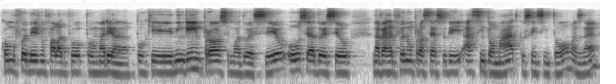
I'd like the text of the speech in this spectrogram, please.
como foi mesmo falado por, por, Mariana, porque ninguém próximo adoeceu, ou se adoeceu, na verdade foi num processo de assintomático, sem sintomas, né?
